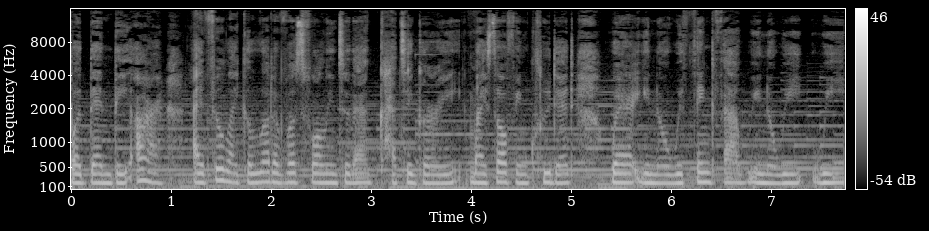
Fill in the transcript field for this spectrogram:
but then they are i feel like a lot of us fall into that category myself included where you know we think that you know we we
